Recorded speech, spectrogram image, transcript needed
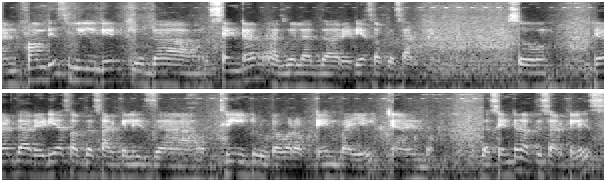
And from this we'll get the center as well as the radius of the circle so here the radius of the circle is uh, 3 into root over of 10 by 8 and the center of the circle is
